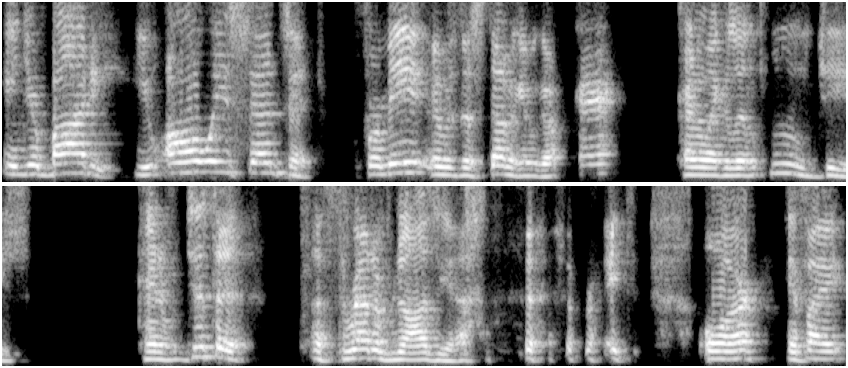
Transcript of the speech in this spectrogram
in your body. You always sense it. For me, it was the stomach. It would go, eh, kind of like a little, oh, geez, kind of just a, a threat of nausea. right or if i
